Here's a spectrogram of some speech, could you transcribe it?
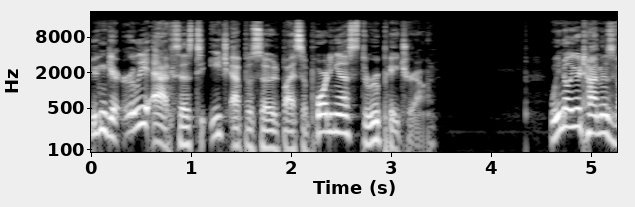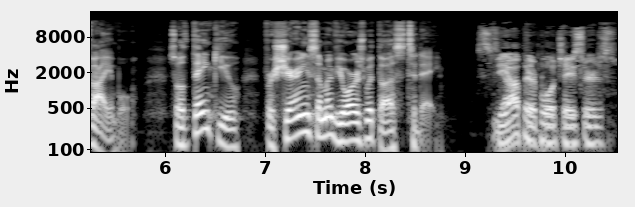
you can get early access to each episode by supporting us through Patreon. We know your time is valuable, so thank you for sharing some of yours with us today. See you out there, pool chasers.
